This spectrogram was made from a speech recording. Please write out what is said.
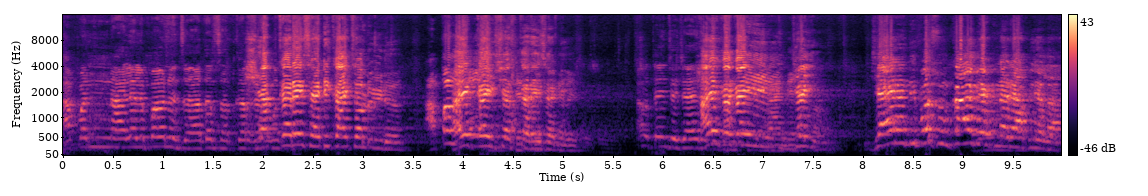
आपण आलेल्या पाहुण्यांचा आदर सत्कार करा. शेतकऱ्यासाठी काय चालू इकडं? आपण- आहे काही शेतकऱ्यासाठी? अहो, त्यांच्या आहे जाहिराती- का काही? जाहि- जाहिरातीपासून काय भेटणार आहे आपल्याला?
